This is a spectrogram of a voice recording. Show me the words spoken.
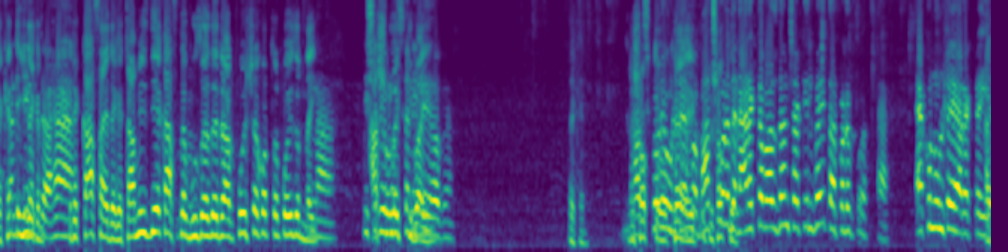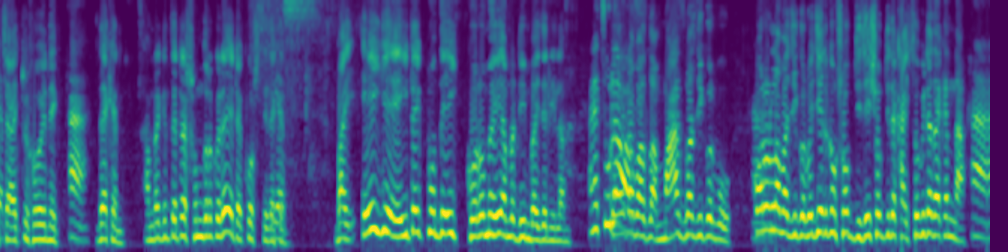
দেখেন এই দেখেন ডিমটা, হ্যাঁ। এটা কাঁচায় দেখেন চামিচ দিয়ে কাঁচলে বুঝাই দেয় আর পরিষ্কার করতে প্রয়োজন নাই। না টিস্যু দিয়ে আসলে কি ভাই? দেখেন এটা ভাঁজ করে উল্টে হ্যাঁ, একটু ভাঁজ করে শক্ত। দেন। আরেকটা ভাঁজ দেন শাকিল ভাই তারপরে হ্যাঁ। এখন উল্টে আর একটা আচ্ছা একটু হয়ে নিক। হ্যাঁ। দেখেন আমরা কিন্তু এটা সুন্দর করে এটা করছি দেখেন। ভাই এই যে এইটার মধ্যে এই গরমে আমরা ডিম বাইজে নিলাম। মানে চুলা পরোটা বাজলাম মাছ ভাজি করব করলা ভাজি করব যে এরকম সবজি যে সবজিটা খাই ছবিটা দেখেন না। হ্যাঁ,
